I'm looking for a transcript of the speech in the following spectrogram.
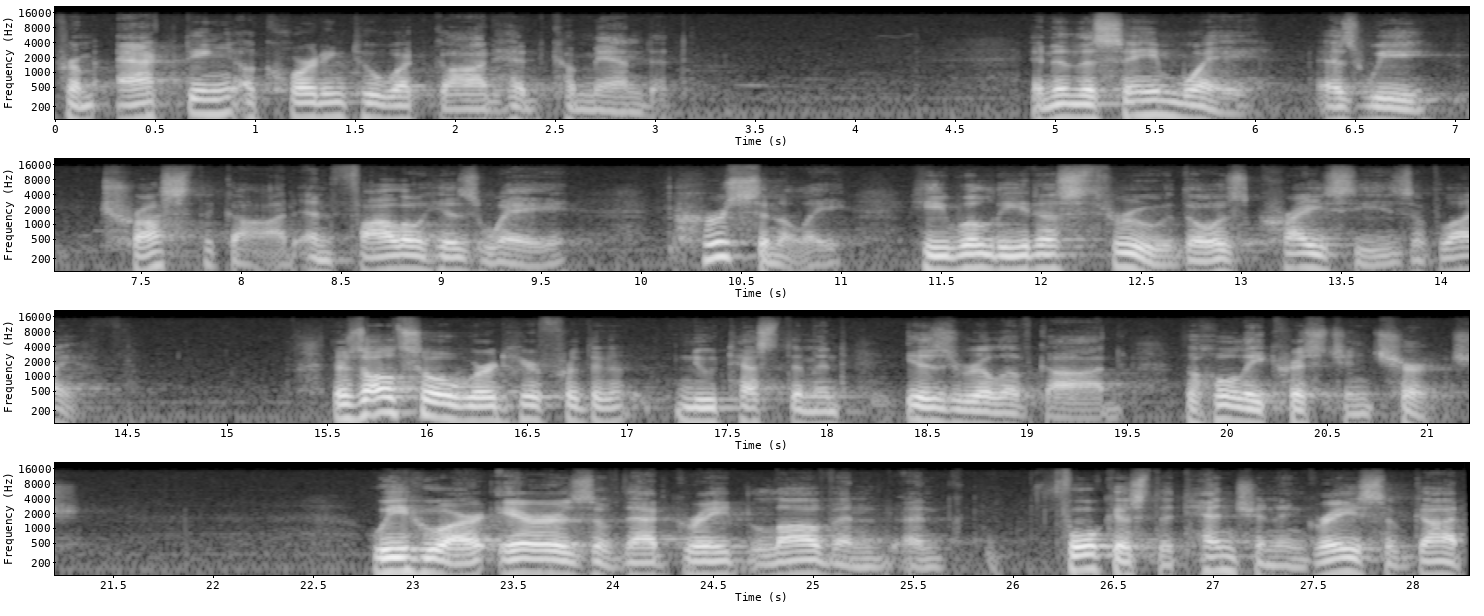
from acting according to what God had commanded. And in the same way, as we trust the God and follow His way, personally, He will lead us through those crises of life. There's also a word here for the New Testament Israel of God, the Holy Christian Church. We who are heirs of that great love and, and focused attention and grace of God,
